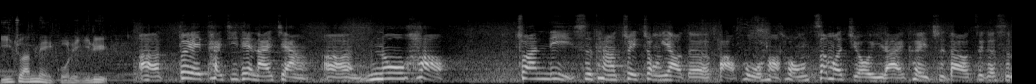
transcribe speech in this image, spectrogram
移转美国的疑虑。啊，对台积电来讲，呃，know how 专利是它最重要的保护哈。从这么久以来可以知道，这个是。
